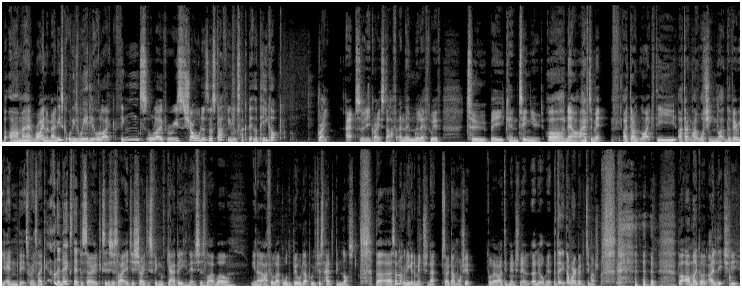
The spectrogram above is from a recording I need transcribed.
But oh man, Reiner, man, he's got all these weird little like things all over his shoulders and stuff. He looks like a bit of a peacock. Great. Absolutely great stuff. And then we're left with to be continued. Oh, now I have to admit, I don't like the I don't like watching like the very end bits where it's like oh, the next episode because it's just like it just showed this thing with Gabi and it's just like well you know I feel like all the build up we've just had has been lost. But uh, so I'm not really going to mention that. So don't watch it. Although I did mention it a, little bit, but don't worry about it too much. but oh my god, I literally,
